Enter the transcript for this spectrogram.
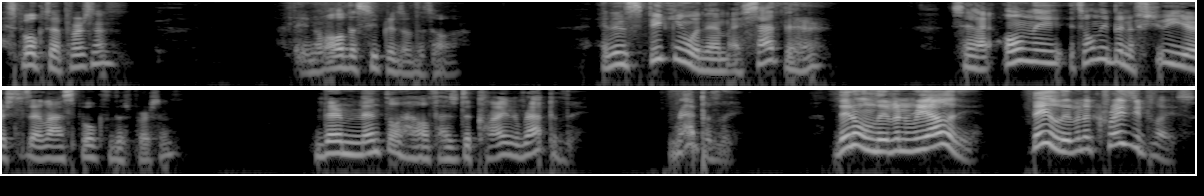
I spoke to a person, they know all the secrets of the Torah. And in speaking with them, I sat there, saying, I only, it's only been a few years since I last spoke to this person their mental health has declined rapidly. Rapidly. They don't live in reality. They live in a crazy place.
